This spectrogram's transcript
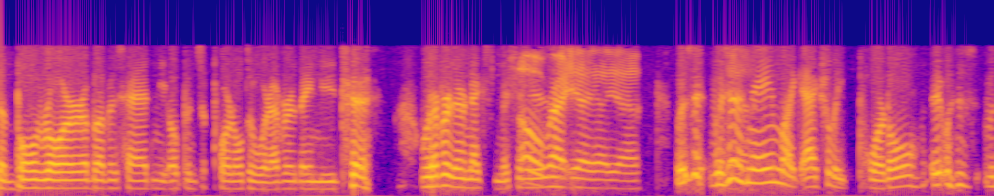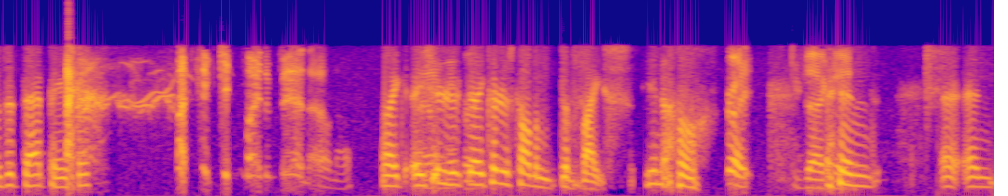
a bull roar above his head and he opens a portal to wherever they need to wherever their next mission Oh is. Oh right, yeah, yeah, yeah. Was it was his name like actually Portal? It was was it that basic? I think it might have been. I don't know. like they should they could have just called him Device, you know. Right. Exactly. and and and,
